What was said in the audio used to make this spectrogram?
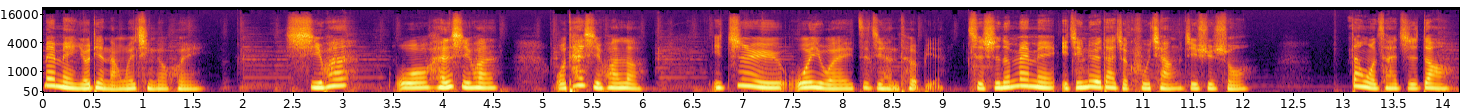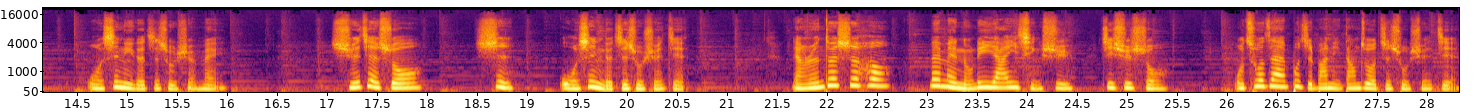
妹妹有点难为情的回：“喜欢，我很喜欢，我太喜欢了，以至于我以为自己很特别。”此时的妹妹已经略带着哭腔，继续说：“但我才知道，我是你的直属学妹。”学姐说：“是，我是你的直属学姐。”两人对视后，妹妹努力压抑情绪，继续说：“我错在不止把你当做直属学姐。”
